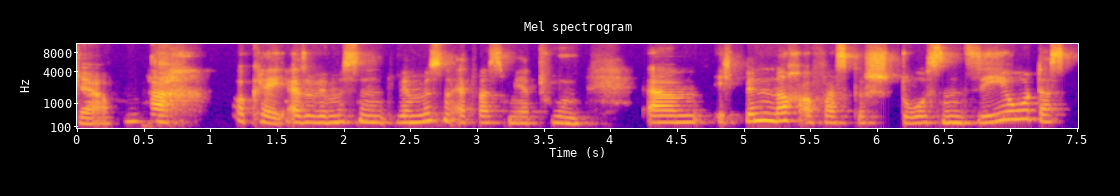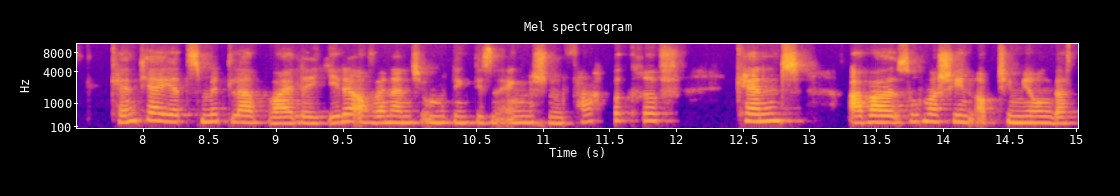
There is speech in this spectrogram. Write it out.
Ja. Ach, okay, also wir müssen, wir müssen etwas mehr tun. Ähm, ich bin noch auf was gestoßen. SEO, das kennt ja jetzt mittlerweile jeder, auch wenn er nicht unbedingt diesen englischen Fachbegriff kennt. Aber Suchmaschinenoptimierung, das,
